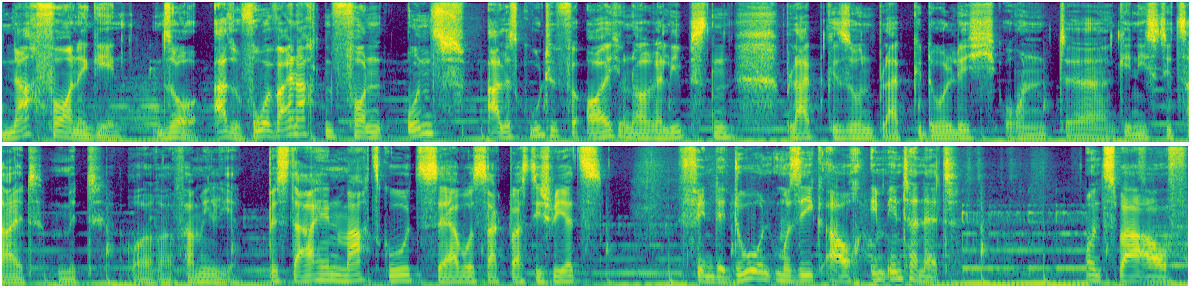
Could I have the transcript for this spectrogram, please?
nach vorne gehen. So, also frohe Weihnachten von uns. Alles Gute für euch und eure Liebsten. Bleibt gesund, bleibt geduldig und äh, genießt die Zeit mit eurer Familie. Bis dahin, macht's gut. Servus, sagt Basti Schwierz. Finde Du und Musik auch im Internet. Und zwar auf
